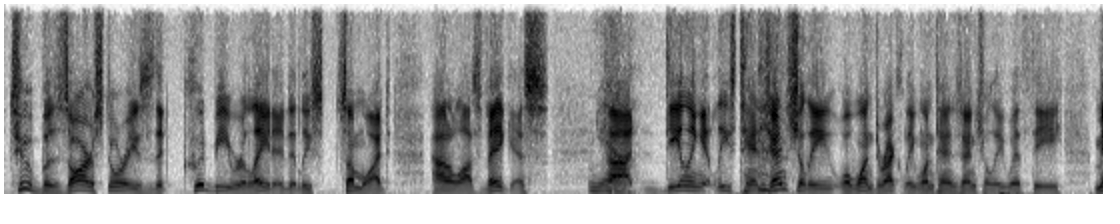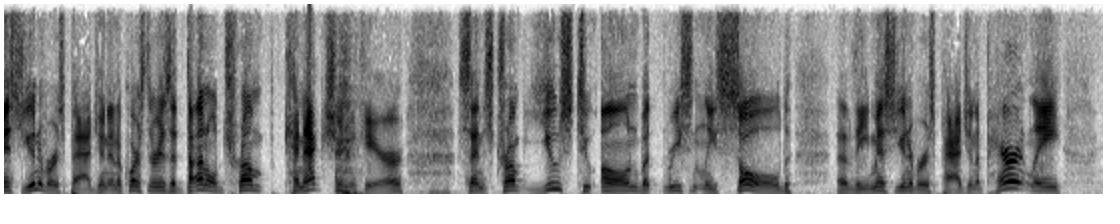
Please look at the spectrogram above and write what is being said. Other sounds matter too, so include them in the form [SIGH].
two bizarre stories that could be related, at least somewhat, out of Las Vegas. Yeah. Uh, dealing at least tangentially, [LAUGHS] well, one directly, one tangentially, with the Miss Universe pageant. And of course, there is a Donald Trump connection [LAUGHS] here, since Trump used to own but recently sold uh, the Miss Universe pageant. Apparently,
